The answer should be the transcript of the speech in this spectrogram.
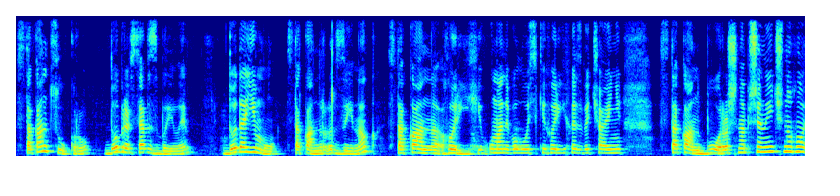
стакан цукру, добре все взбили. Додаємо стакан родзинок, стакан горіхів. У мене волоські горіхи звичайні. Стакан борошна пшеничного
